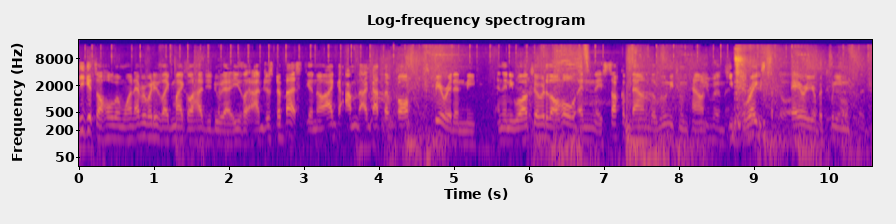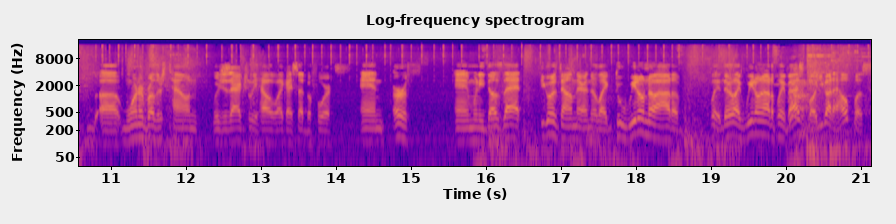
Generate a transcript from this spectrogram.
He gets a hole in one. Everybody's like, Michael, how'd you do that? He's like, I'm just the best. You know, I, got- I'm, I got the golf spirit in me. And then he walks over to the hole, and then they suck him down to the Looney Tune town. He breaks the barrier between uh, Warner Brothers town, which is actually hell, like I said before, and Earth. And when he does that, he goes down there, and they're like, dude, we don't know how to play. They're like, we don't know how to play basketball. You got to help us.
